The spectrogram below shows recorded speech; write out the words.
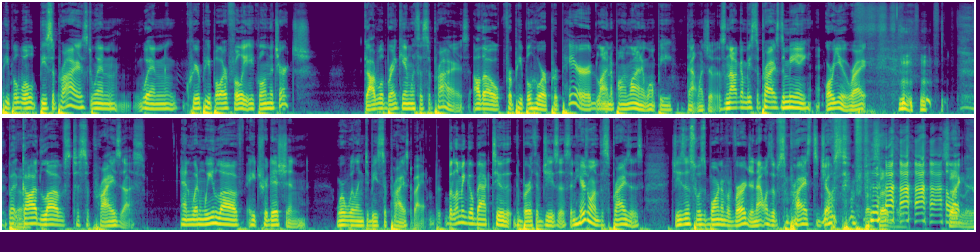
People will be surprised when when queer people are fully equal in the church. God will break in with a surprise. Although for people who are prepared, line upon line, it won't be that much of it. It's not going to be a surprise to me or you, right? but God loves to surprise us. And when we love a tradition, we're willing to be surprised by it. But, but let me go back to the birth of Jesus. And here's one of the surprises Jesus was born of a virgin. That was a surprise to Joseph. Oh, certainly. like, Certainly.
